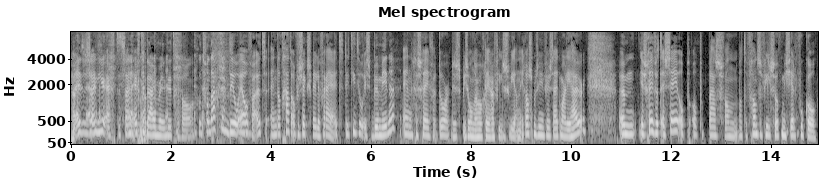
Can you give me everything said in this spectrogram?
Nee, ze zijn hier echt, het zijn echte duimen in dit geval. Goed, vandaag komt deel 11 uit. En dat gaat over seksuele vrijheid. De titel is Beminnen. En geschreven door dus bijzonder hoogleraar filosofie aan de Erasmus Universiteit, Marlie Huijer. Um, je schreef het essay op, op basis van wat de Franse filosoof Michel Foucault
